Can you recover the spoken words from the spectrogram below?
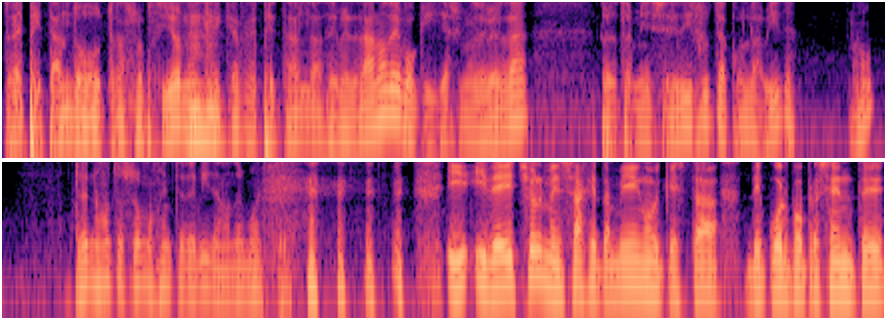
respetando otras opciones, que hay que respetarlas de verdad, no de boquilla, sino de verdad, pero también se disfruta con la vida, ¿no? Entonces nosotros somos gente de vida, no de muerte. Y, y de hecho el mensaje también hoy que está de cuerpo presente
